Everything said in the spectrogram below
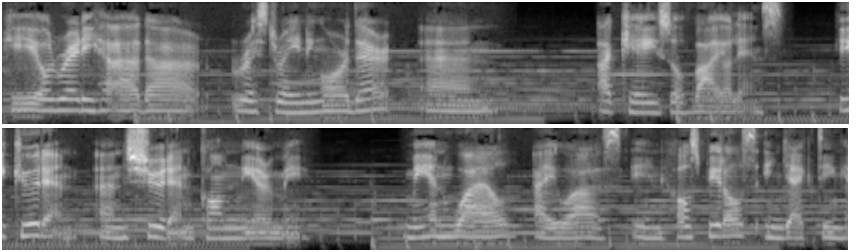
He already had a restraining order and a case of violence. He couldn't and shouldn't come near me. Meanwhile, I was in hospitals injecting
